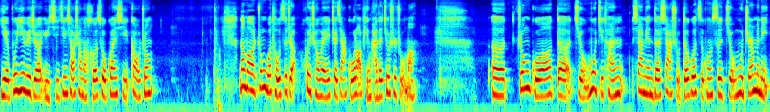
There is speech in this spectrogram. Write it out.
也不意味着与其经销商的合作关系告终。那么，中国投资者会成为这家古老品牌的救世主吗？呃，中国的九牧集团下面的下属德国子公司九牧 Germany，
